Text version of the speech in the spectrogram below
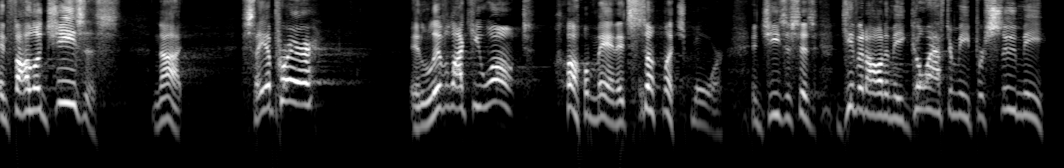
and follow Jesus. Not say a prayer and live like you want. Oh man, it's so much more. And Jesus says, Give it all to me. Go after me. Pursue me.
